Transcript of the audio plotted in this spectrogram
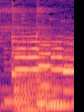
Música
